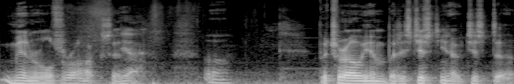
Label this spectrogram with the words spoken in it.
minerals, rocks, and Yeah. uh, petroleum, but it's just you know just a,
